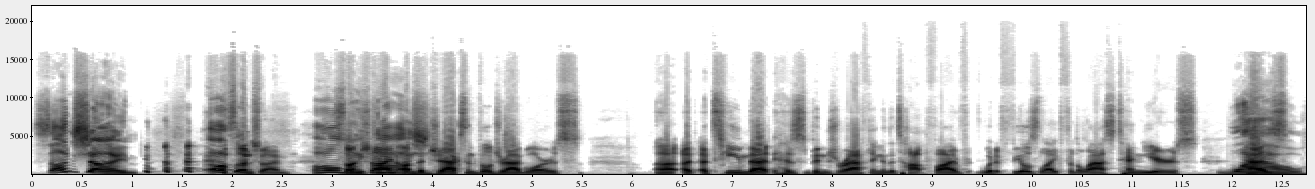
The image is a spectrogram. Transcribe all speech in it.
Sunshine. Oh, Sunshine. oh my Sunshine on the. Jacksonville Jaguars, uh, a, a team that has been drafting in the top five, what it feels like for the last 10 years. Wow.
